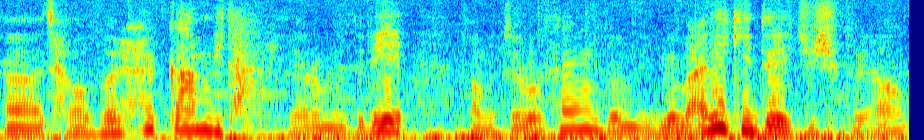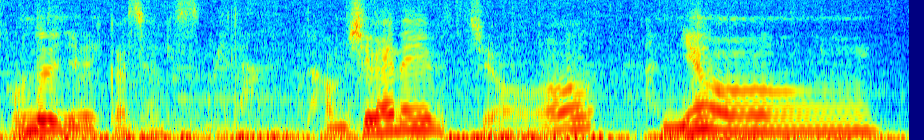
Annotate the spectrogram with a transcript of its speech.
어, 작업을 할까 합니다. 여러분들이 아무쪼록 상용 도면 리뷰 많이 기대해 주시고요. 오늘은 여기까지 하겠습니다. 다음 시간에 뵙죠. 안녕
